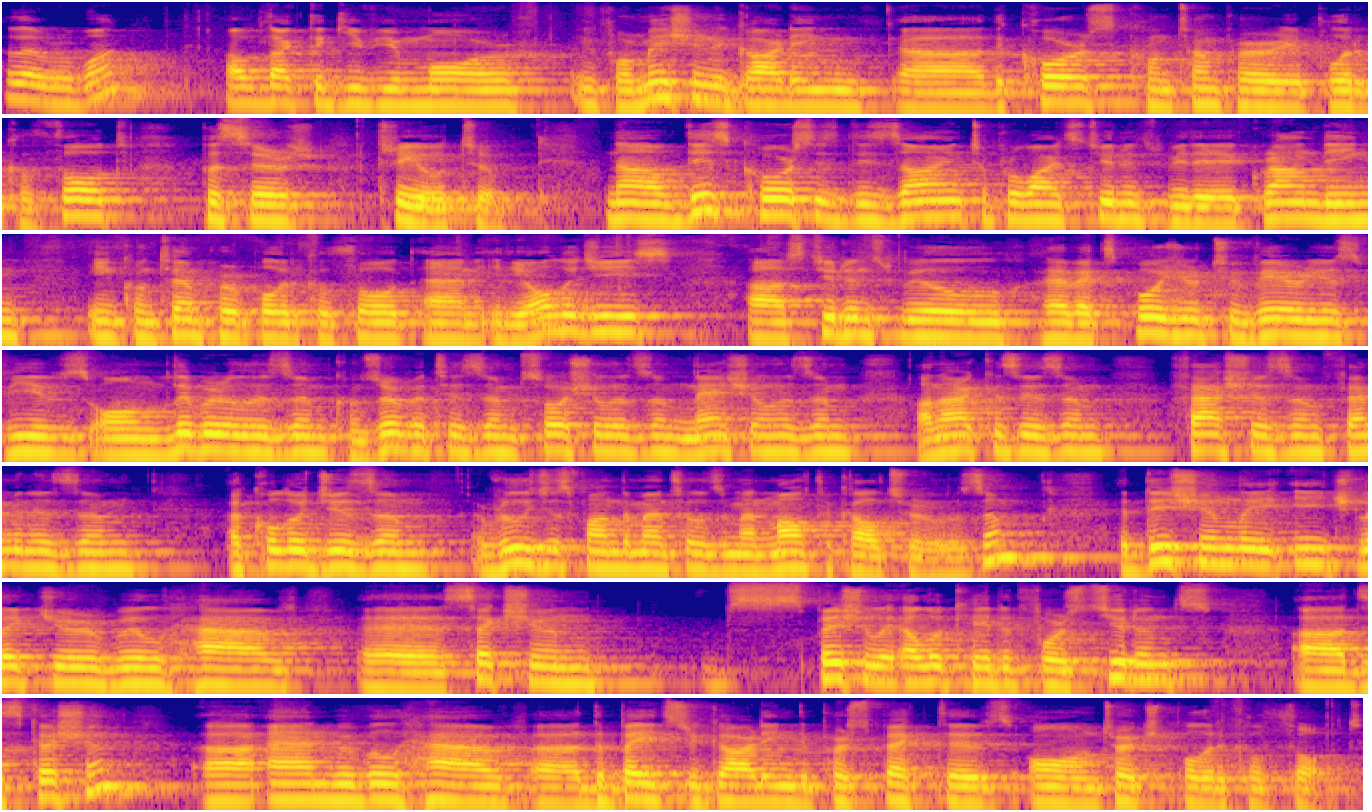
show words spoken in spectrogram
Hello, everyone. I would like to give you more information regarding uh, the course Contemporary Political Thought, PSIR 302. Now, this course is designed to provide students with a grounding in contemporary political thought and ideologies. Uh, students will have exposure to various views on liberalism, conservatism, socialism, nationalism, anarchism, fascism, feminism ecologism, religious fundamentalism, and multiculturalism. Additionally, each lecture will have a section specially allocated for students uh, discussion, uh, and we will have uh, debates regarding the perspectives on Turkish political thought.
